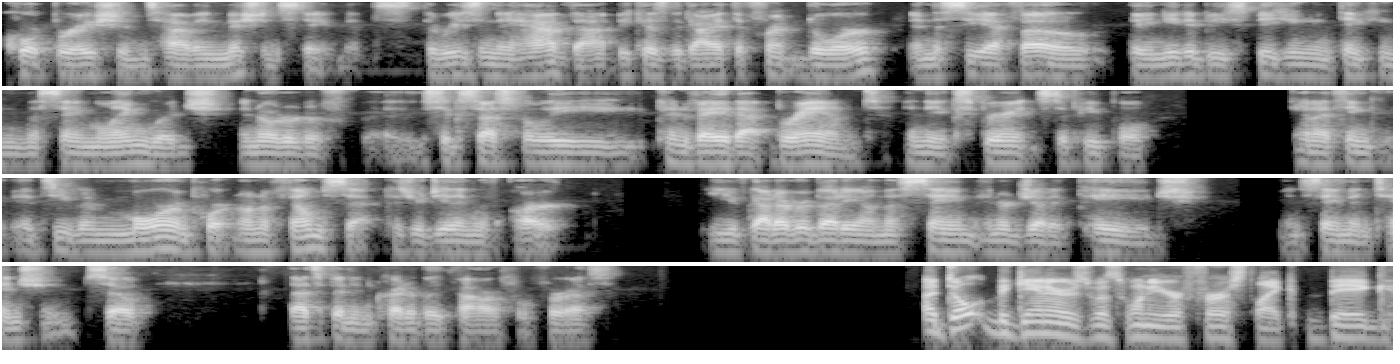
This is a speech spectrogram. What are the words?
corporations having mission statements. The reason they have that because the guy at the front door and the CFO, they need to be speaking and thinking in the same language in order to successfully convey that brand and the experience to people. And I think it's even more important on a film set because you're dealing with art. You've got everybody on the same energetic page and same intention. So that's been incredibly powerful for us. Adult Beginners was one of your first like big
